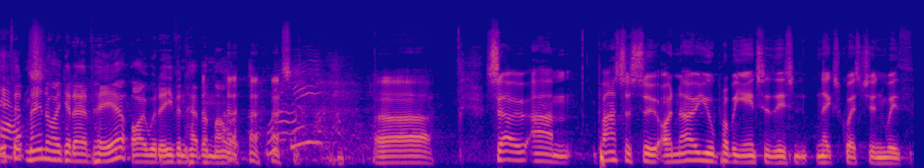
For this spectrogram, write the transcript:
if it meant I could have hair, I would even have a mullet. Would you? So, um, Pastor Sue, I know you'll probably answer this next question with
